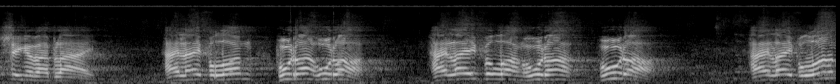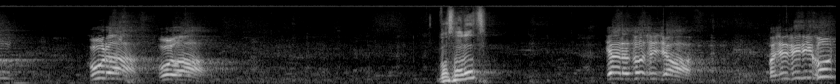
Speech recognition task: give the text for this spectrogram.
zingen wij blij. Hij leven lang, hoera, hoera. Hij leven lang, hoera, hoera. Hij leven lang, hoera, hoera. Was dat het? Ja, dat was het, ja. Was het weer niet goed?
